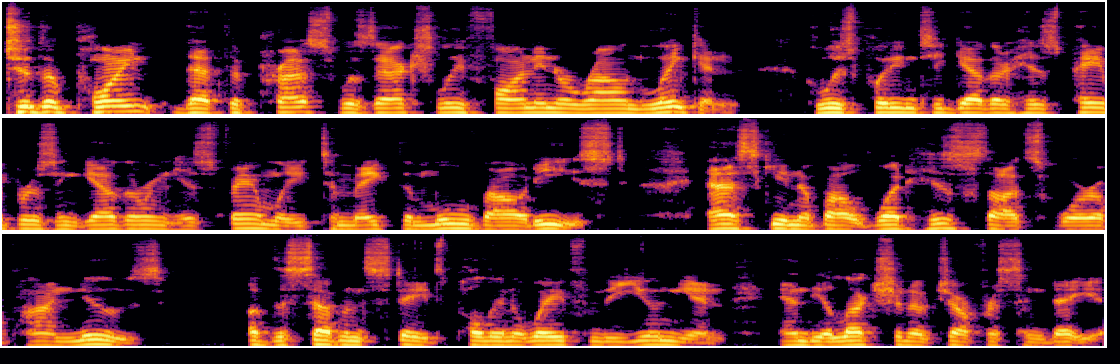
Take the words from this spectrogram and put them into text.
to the point that the press was actually fawning around Lincoln, who was putting together his papers and gathering his family to make the move out east, asking about what his thoughts were upon news of the seven states pulling away from the Union and the election of Jefferson, da-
